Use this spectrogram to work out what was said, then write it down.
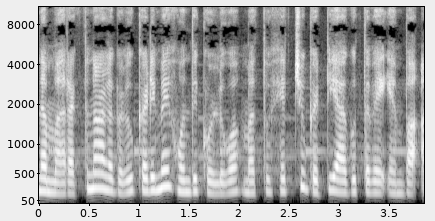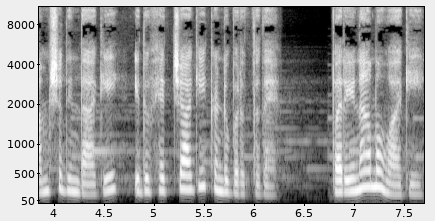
ನಮ್ಮ ರಕ್ತನಾಳಗಳು ಕಡಿಮೆ ಹೊಂದಿಕೊಳ್ಳುವ ಮತ್ತು ಹೆಚ್ಚು ಗಟ್ಟಿಯಾಗುತ್ತವೆ ಎಂಬ ಅಂಶದಿಂದಾಗಿ ಇದು ಹೆಚ್ಚಾಗಿ ಕಂಡುಬರುತ್ತದೆ. ಪರಿಣಾಮವಾಗಿ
